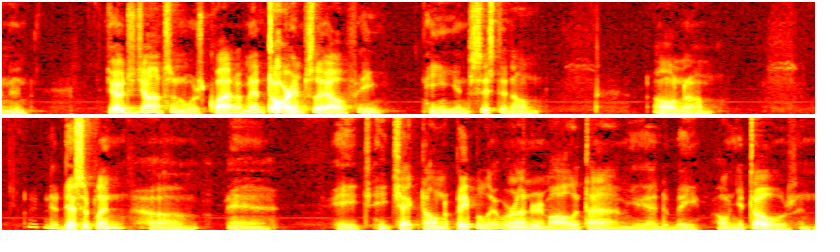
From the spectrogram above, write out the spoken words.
And then Judge Johnson was quite a mentor himself. He he insisted on on um, discipline. Uh, and he he checked on the people that were under him all the time. You had to be on your toes, and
